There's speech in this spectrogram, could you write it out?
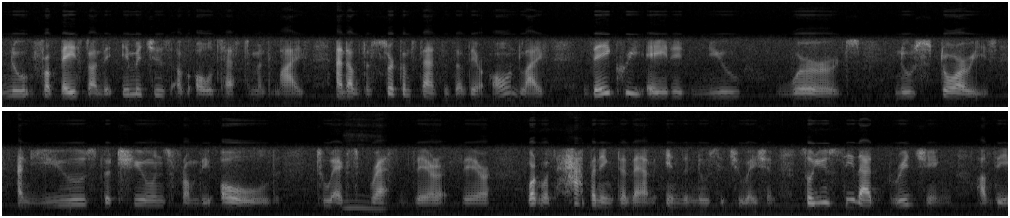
new for based on the images of Old Testament life and of the circumstances of their own life. They created new words, new stories, and used the tunes from the old to mm. express their their what was happening to them in the new situation. So you see that bridging of the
